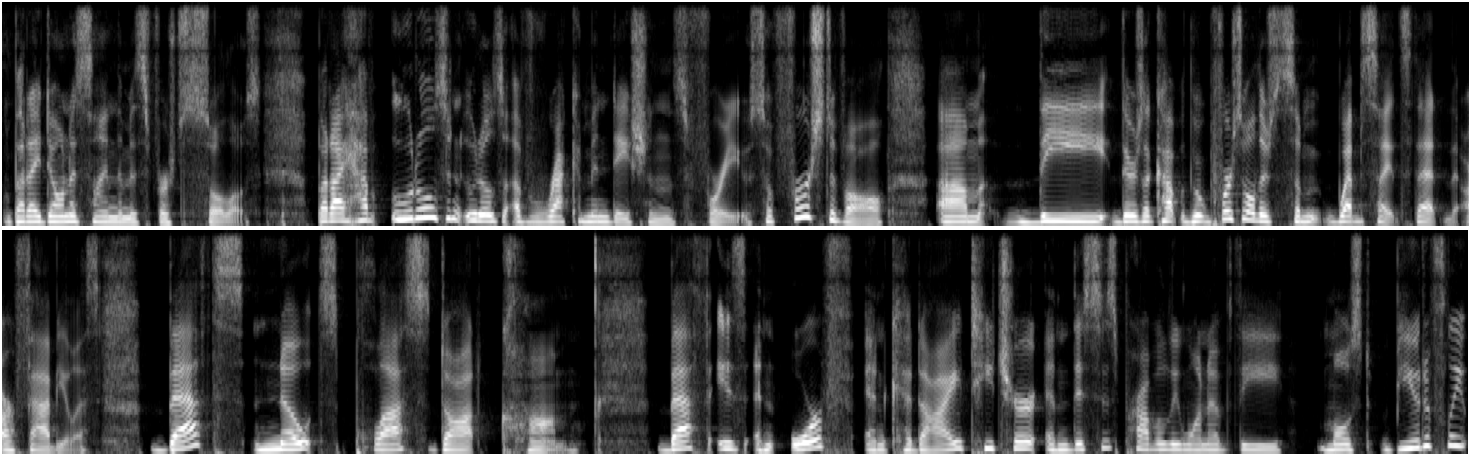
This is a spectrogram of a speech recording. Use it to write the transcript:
but I don't assign them as first solos. But I have oodles and oodles of recommendations for you. So first of all, um, the there's a couple. First of all, there's some websites that are fabulous. Beth's Notes Plus.com. Beth is an Orff and Kodály teacher, and this is probably one of the most beautifully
